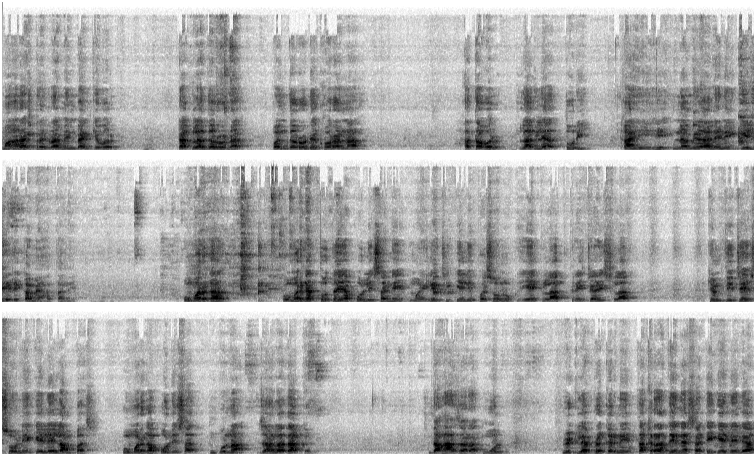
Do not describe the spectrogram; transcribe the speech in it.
महाराष्ट्र ग्रामीण बँकेवर टाकला दरोडा पण दरोडेखोरांना हातावर लागल्या तुरी. काहीही न मिळाल्याने गेले रिकाम्या हाताने. उमरगा उमरगा तोतया पोलिसांनी महिलेची केली फसवणूक. एक लाख त्रेचाळीस लाख किमतीचे सोने केले लांपास उमरगा पोलिसात गुन्हा झाला दाखल. दहा हजारात मूल विकल्याप्रकरणी तक्रार देण्यासाठी गेलेल्या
